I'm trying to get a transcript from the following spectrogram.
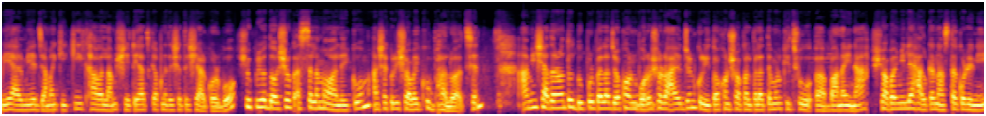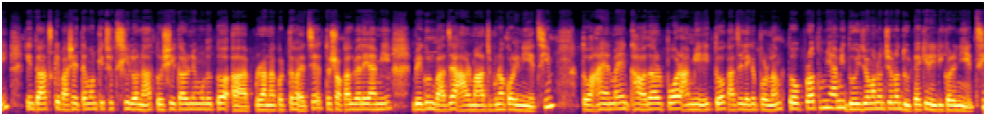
মেয়ে আর মেয়ের জামাইকে কি খাওয়ালাম সেটাই আজকে আপনাদের সাথে শেয়ার করব। সুপ্রিয় দর্শক, আসসালামু আলাইকুম। আশা করি সবাই খুব ভালো আছেন। আমি সাধারণত দুপুরবেলা যখন বড় সড়ো আয়োজন করি, তখন সকালবেলা তেমন কিছু বানাই না। সবাই মিলে হালকা নাস্তা করে নিই। কিন্তু আজকে বাসায় তেমন কিছু ছিল না। তো সেই কারণে মূলত রান্না করতে হয়েছে। তো সকালবেলায় আমি বেগুন ভাজা আর মাছ বোনা করে নিয়েছি। তো আয়ন মাইন খাওয়া দাওয়ার পর আমি এই তো কাজে লেগে পড়লাম। তো প্রথমে আমি দই জমানোর জন্য দুধটাকে রেডি করে নিয়েছি।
